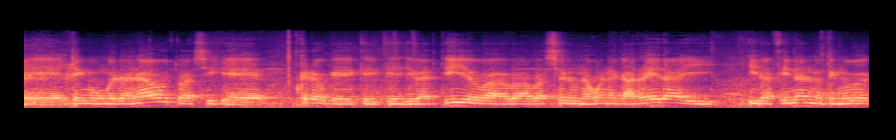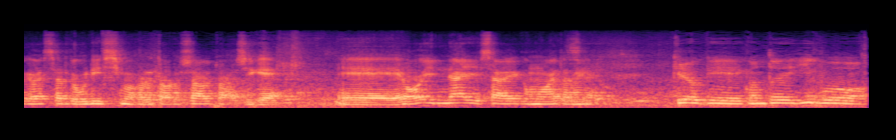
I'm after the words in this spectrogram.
Eh, tengo un gran auto, así que creo que, que- es divertido, va, a ser una buena carrera y, y la final no tengo duda que va a ser durísimo para todos los autos, así que eh, hoy nadie sabe cómo va a terminar. Creo que con todo el equipo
